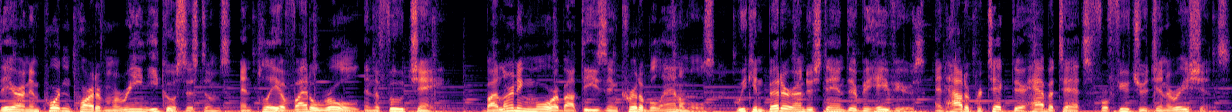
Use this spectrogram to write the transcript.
They are an important part of marine ecosystems and play a vital role in the food chain. By learning more about these incredible animals, we can better understand their behaviors and how to protect their habitats for future generations.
